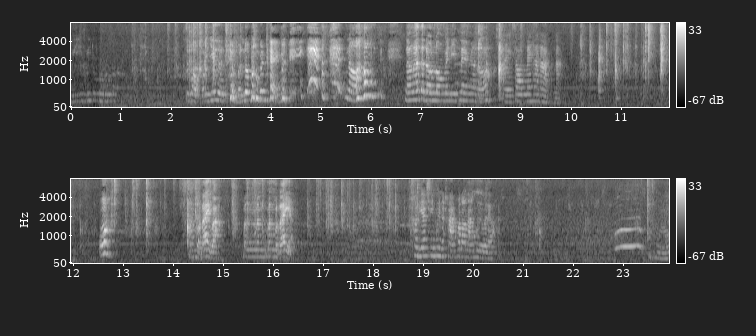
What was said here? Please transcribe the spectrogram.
วิวิดูดู จะบอกว่ายืดเดี๋ยวมันรวมลงเป็นแผงเลย น้อง น้องน่าจะโดนลงไปนิดนึงอะเนาะใช้ซ่อมไม่ถนัดนะโอ้มันบ่ได้วะมันมันมันบ่ได้อะขออนุญาตใช้มือนะคะเพราะเราล้างมือไปแล้วค่ะอื้อหือ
